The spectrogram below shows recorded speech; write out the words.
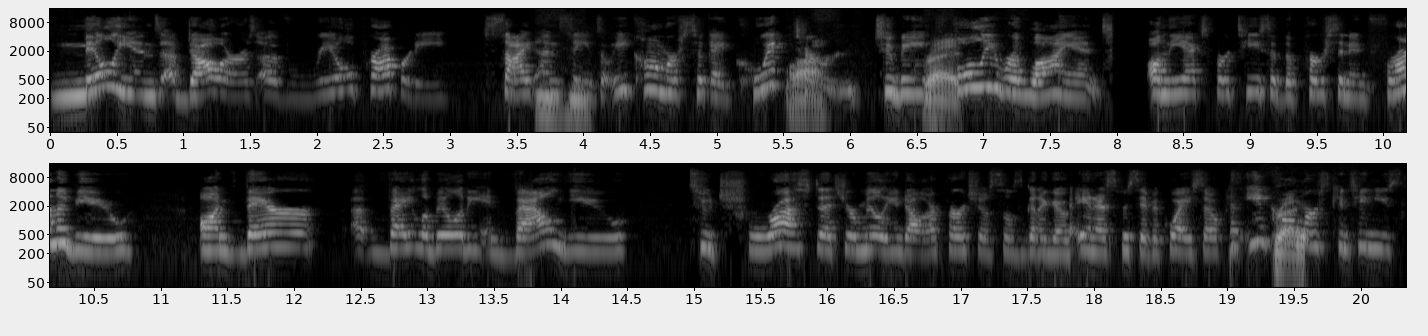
millions of dollars of real property sight mm-hmm. unseen. So e-commerce took a quick wow. turn to be right. fully reliant on the expertise of the person in front of you on their availability and value to trust that your million dollar purchase is going to go in a specific way. So as e-commerce right. continues to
